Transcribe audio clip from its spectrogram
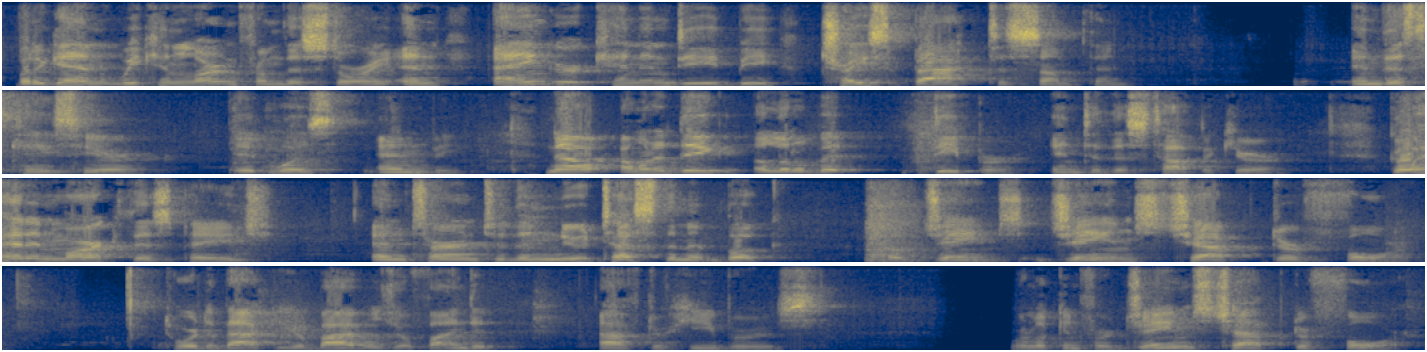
But again, we can learn from this story, and anger can indeed be traced back to something. In this case here, it was envy. Now, I want to dig a little bit deeper into this topic here. Go ahead and mark this page and turn to the New Testament book of James, James chapter 4. Toward the back of your Bibles, you'll find it after Hebrews. We're looking for James chapter 4.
